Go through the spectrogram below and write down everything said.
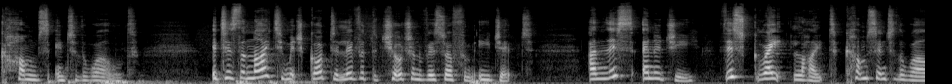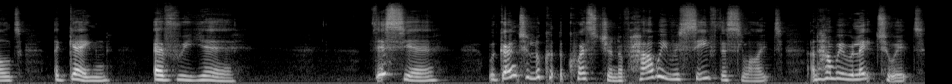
comes into the world. It is the night in which God delivered the children of Israel from Egypt, and this energy, this great light, comes into the world again every year. This year, we're going to look at the question of how we receive this light and how we relate to it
